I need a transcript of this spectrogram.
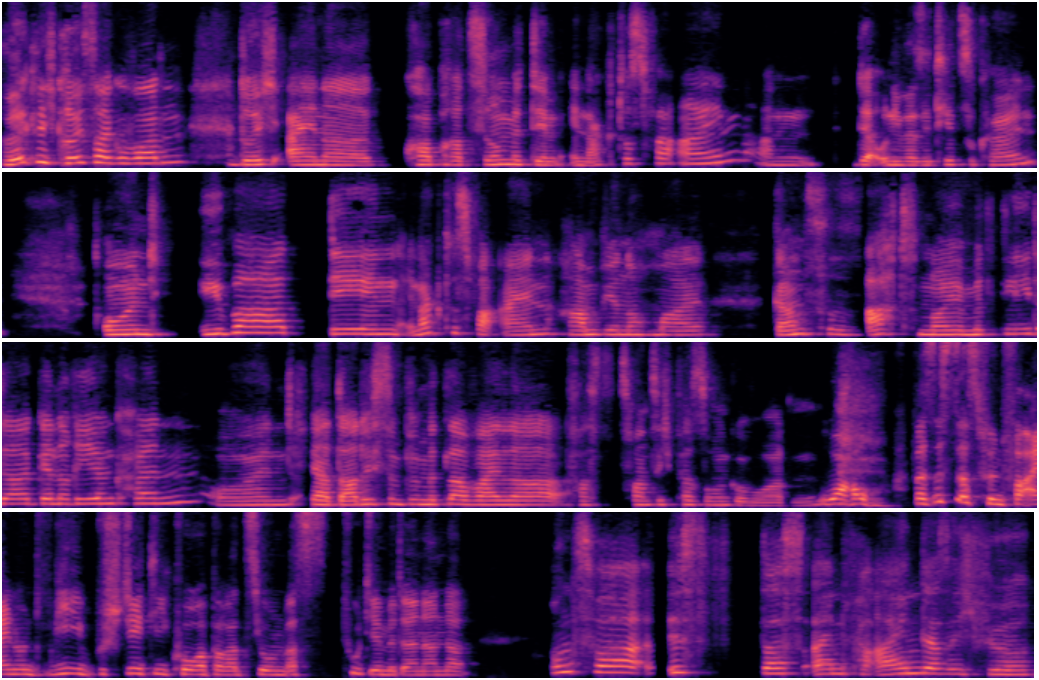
wirklich größer geworden durch eine Kooperation mit dem Enactus-Verein an der Universität zu Köln. Und über den Enactus-Verein haben wir nochmal ganze acht neue Mitglieder generieren können. Und ja, dadurch sind wir mittlerweile fast 20 Personen geworden. Wow, was ist das für ein Verein und wie besteht die Kooperation? Was tut ihr miteinander? Und zwar ist das ein Verein, der sich für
